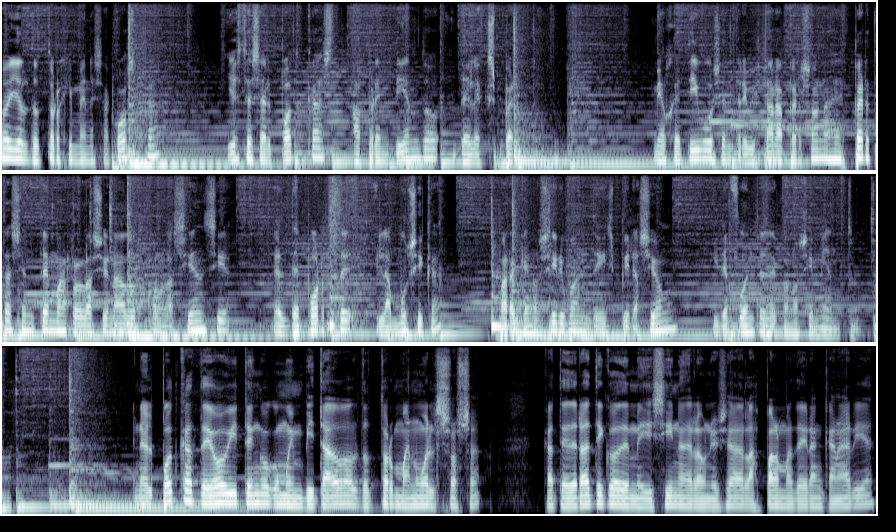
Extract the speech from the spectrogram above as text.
Soy el Dr. Jiménez Acosta y este es el podcast Aprendiendo del Experto. Mi objetivo es entrevistar a personas expertas en temas relacionados con la ciencia, el deporte y la música para que nos sirvan de inspiración y de fuente de conocimiento. En el podcast de hoy tengo como invitado al doctor Manuel Sosa, catedrático de Medicina de la Universidad de Las Palmas de Gran Canaria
